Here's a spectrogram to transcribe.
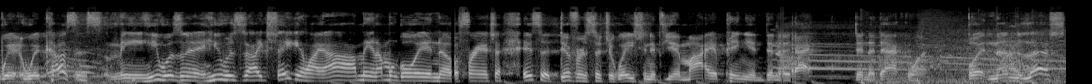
with, with Cousins. I mean, he wasn't. He was like shaking, like, ah, I mean, I'm gonna go ahead and uh, franchise. It's a different situation, if you, in my opinion, than the Dak than the Dak one. But nonetheless.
